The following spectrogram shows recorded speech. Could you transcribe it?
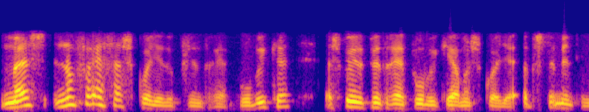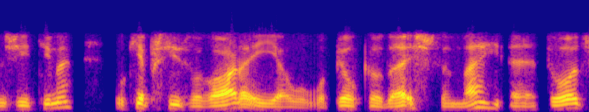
Mas não foi essa a escolha do Presidente da República. A escolha do Presidente da República é uma escolha absolutamente legítima. O que é preciso agora, e é o apelo que eu deixo também a todos,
